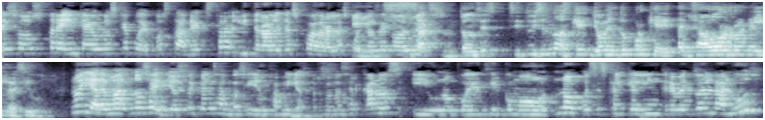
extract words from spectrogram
esos 30 euros que puede costar extra, literal, les descuadran las cuentas de todo el mes. Exacto. Entonces, si tú dices, no, es que yo vendo porque es ahorro en el recibo. No, y además, no sé, yo estoy pensando así en familias, personas cercanas, y uno puede decir como, no, pues es que el, que el incremento en la luz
